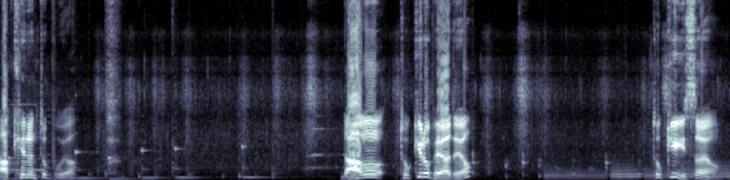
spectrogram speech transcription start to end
아 걔는 또 뭐야? 나무 도끼로 베야 돼요? 도끼 있어요.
